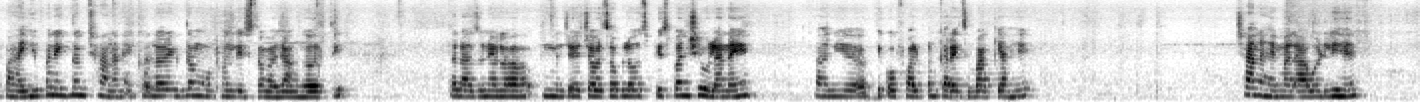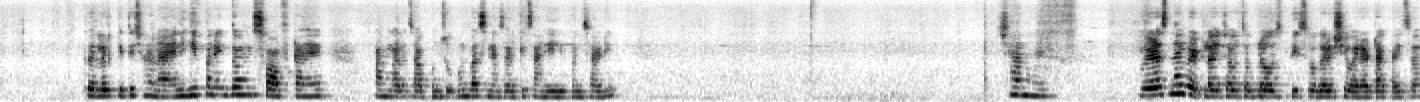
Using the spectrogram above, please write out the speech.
पहा ही पण एकदम छान आहे. कलर एकदम उठून दिसतो माझ्या अंगावरती. तर अजून याला म्हणजे याच्यावरचा ब्लाऊज पीस पण शिवला नाही. आणि पिको फॉल पण करायचं बाकी आहे. छान आहे मला आवडली हे. कलर किती छान आहे. आणि ही पण एकदम सॉफ्ट आहे. अंगाला चापून चुपून बसण्यासारखीच आहे ही पण साडी. छान आहे. वेळच नाही भेटला याच्यावरचा ब्लाऊज पीस वगैरे शिवायला टाकायचा.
